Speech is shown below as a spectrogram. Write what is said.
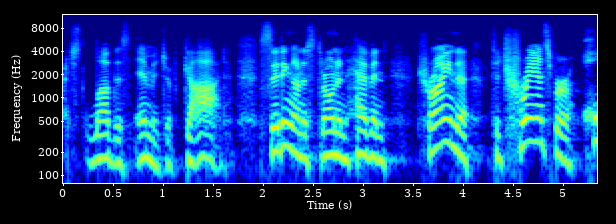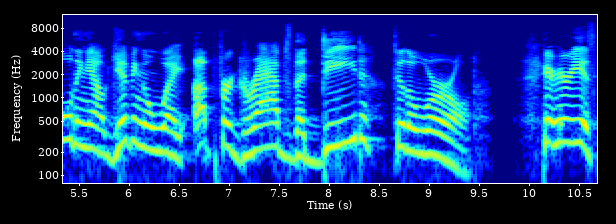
I just love this image of God sitting on his throne in heaven, trying to, to transfer, holding out, giving away, up for grabs the deed to the world. Here, here he is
